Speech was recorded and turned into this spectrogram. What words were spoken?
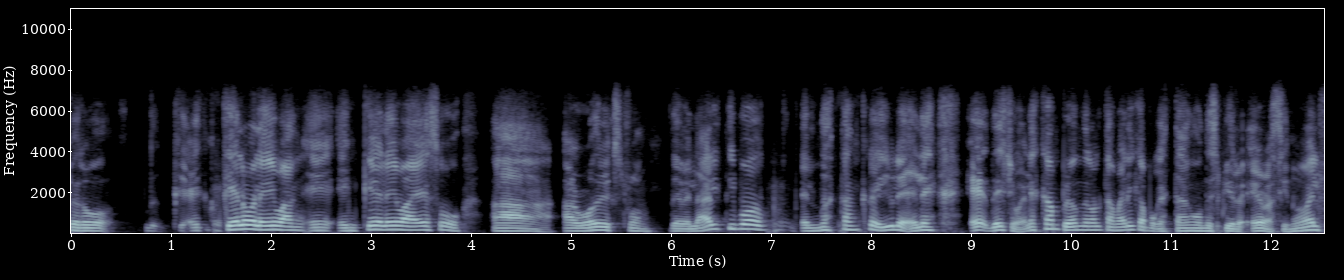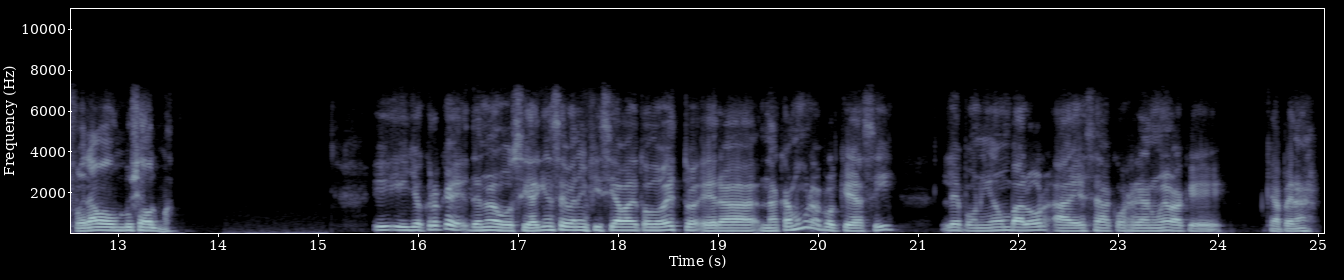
pero ¿qué, lo elevan? eh, ¿En qué eleva eso a, a Roderick Strong? De verdad, el tipo, él no es tan creíble. Él es, eh, de hecho, él es campeón de Norteamérica porque está en Undisputed Era. Si no, él fuera un luchador más. Y yo creo que, de nuevo, si alguien se beneficiaba de todo esto, era Nakamura, porque así le ponía un valor a esa correa nueva que, que apenas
